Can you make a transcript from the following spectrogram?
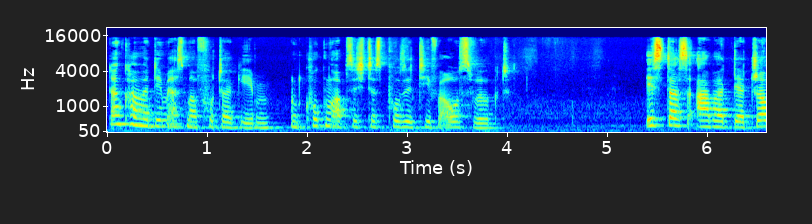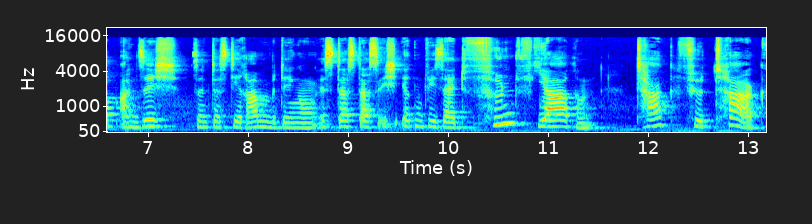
Dann können wir dem erstmal Futter geben und gucken, ob sich das positiv auswirkt. Ist das aber der Job an sich? Sind das die Rahmenbedingungen? Ist das, dass ich irgendwie seit fünf Jahren Tag für Tag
